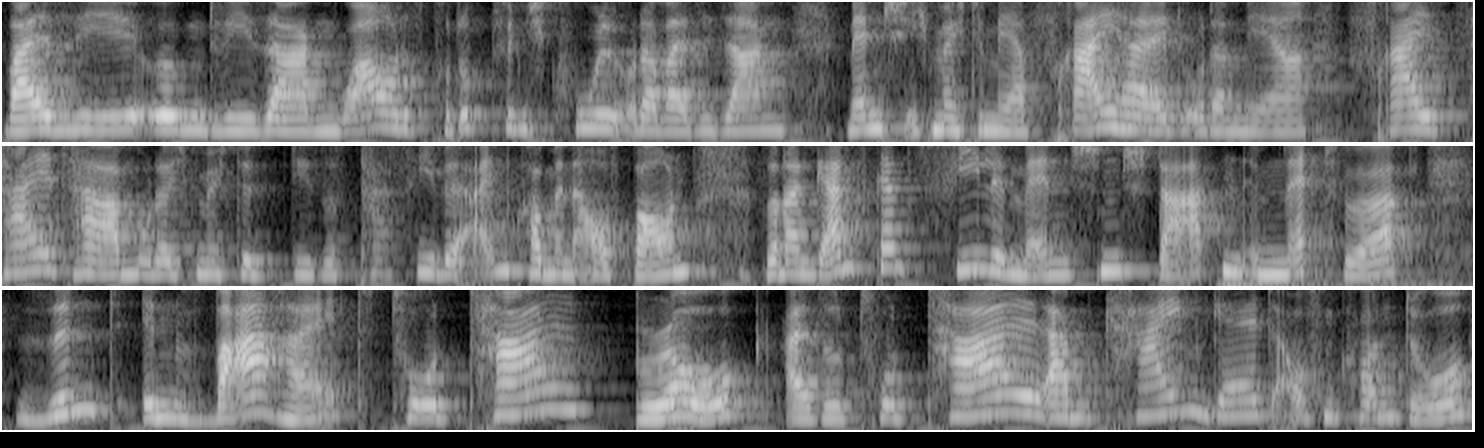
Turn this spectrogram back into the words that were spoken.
weil sie irgendwie sagen, wow, das Produkt finde ich cool oder weil sie sagen, Mensch, ich möchte mehr Freiheit oder mehr Freizeit haben oder ich möchte dieses passive Einkommen aufbauen, sondern ganz, ganz viele Menschen starten im Network, sind in Wahrheit total broke, also total, haben kein Geld auf dem Konto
